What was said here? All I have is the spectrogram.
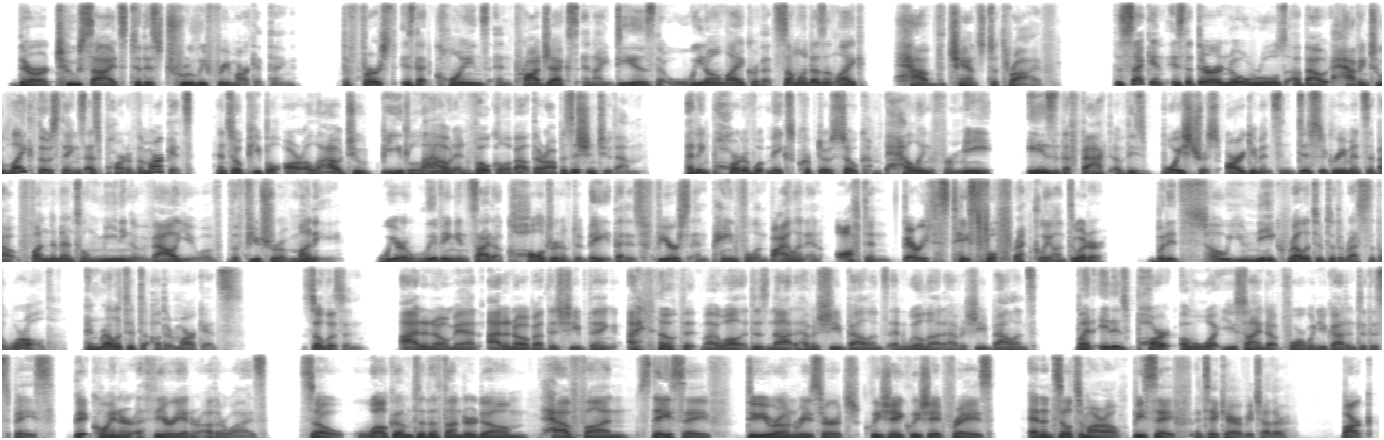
there are two sides to this truly free market thing. The first is that coins and projects and ideas that we don't like or that someone doesn't like have the chance to thrive. The second is that there are no rules about having to like those things as part of the markets, and so people are allowed to be loud and vocal about their opposition to them. I think part of what makes crypto so compelling for me is the fact of these boisterous arguments and disagreements about fundamental meaning of value, of the future of money. We are living inside a cauldron of debate that is fierce and painful and violent and often very distasteful, frankly, on Twitter. But it's so unique relative to the rest of the world and relative to other markets. So listen, I don't know, man. I don't know about this SHIB thing. I know that my wallet does not have a SHIB balance and will not have a SHIB balance, but it is part of what you signed up for when you got into this space, Bitcoiner, Ethereum, or otherwise. So, welcome to the Thunderdome. Have fun, stay safe, do your own research, cliche, cliched phrase. And until tomorrow, be safe and take care of each other. Bark.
